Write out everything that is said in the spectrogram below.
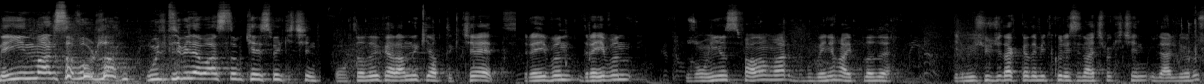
Neyin varsa vur lan. Ulti bile bastım kesmek için. Ortalığı karanlık yaptık chat. Draven, Draven, Zonyas falan var. Bu beni hype'ladı. 23. dakikada mid kulesini açmak için ilerliyoruz.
